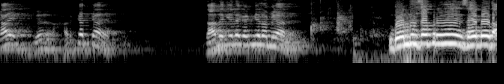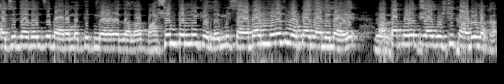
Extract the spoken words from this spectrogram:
काय हरकत काय? झालं गेलं गंगेला मिळालं. दोन दिवसापूर्वी साहेब अजितदादांचं बारामतीत मेळावा झाला. भाषण त्यांनी केलं. मी साहेबांमुळेच मोठा झालेलो आहे. आता परत या गोष्टी काढू नका.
